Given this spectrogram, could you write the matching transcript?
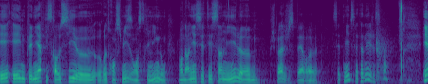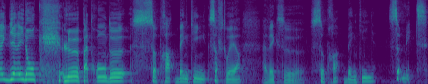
Et, une plénière qui sera aussi euh, retransmise en streaming. Donc l'an dernier c'était 5000, euh, je sais pas, j'espère euh, 7000 cette année, je sais pas. Eric Bierry, donc, le patron de Sopra Banking Software, avec ce Sopra Banking Summit.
